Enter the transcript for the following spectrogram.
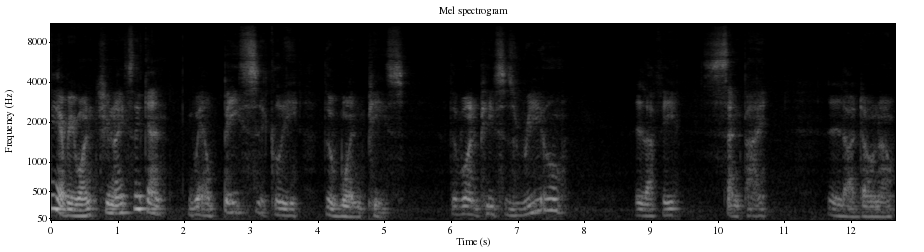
Hey everyone, Shoenice again. Well, basically, the One Piece. The One Piece is real. Luffy, Senpai, Laudono,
